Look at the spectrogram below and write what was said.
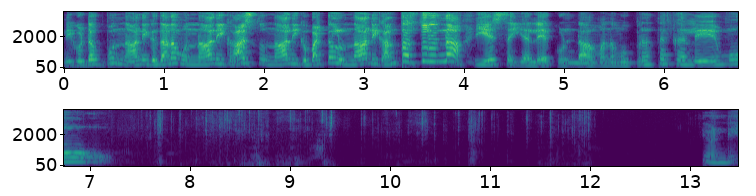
నీకు డబ్బున్నా నీకు ధనమున్నా నీకు ఆస్తున్నా నీకు బట్టలున్నా నీకు అంతస్తులున్నా ఏసయ్య లేకుండా మనము బ్రతకలేము. ఏమండి?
